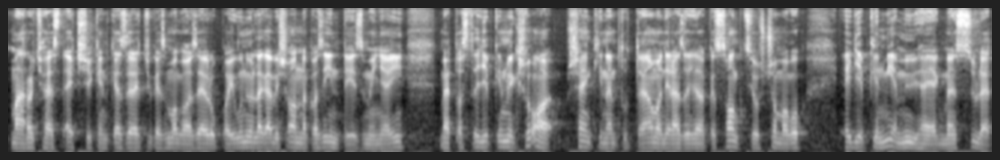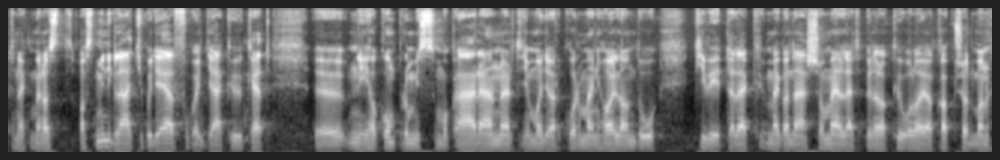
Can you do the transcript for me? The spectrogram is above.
már hogyha ezt egységként kezelhetjük, ez maga az Európai Unió, legalábbis annak az intézményei, mert azt egyébként még soha senki nem tudta elmagyarázni, hogy a szankciós csomagok egyébként milyen műhelyekben születnek, mert azt, azt mindig látjuk, hogy elfogadják őket, néha kompromisszumok árán, mert ugye a magyar kormány hajlandó kivételek megadása mellett például a kőolajjal kapcsolatban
